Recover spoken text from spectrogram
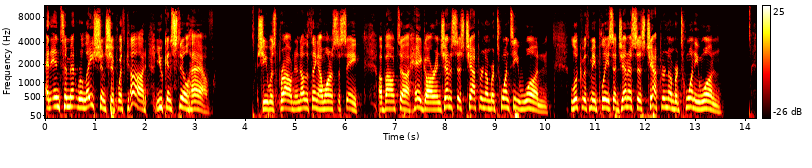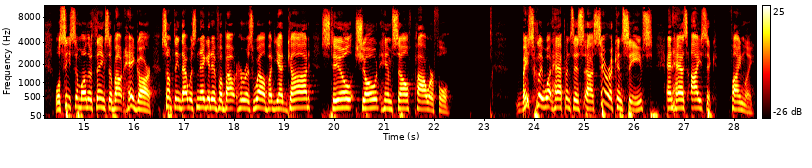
An intimate relationship with God you can still have. She was proud. Another thing I want us to see about uh, Hagar in Genesis chapter number 21. Look with me, please, at Genesis chapter number 21. We'll see some other things about Hagar, something that was negative about her as well, but yet God still showed himself powerful. Basically, what happens is uh, Sarah conceives and has Isaac, finally.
